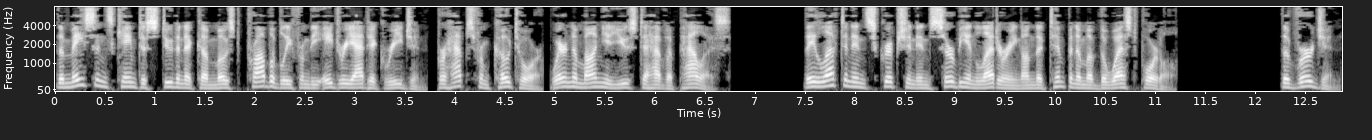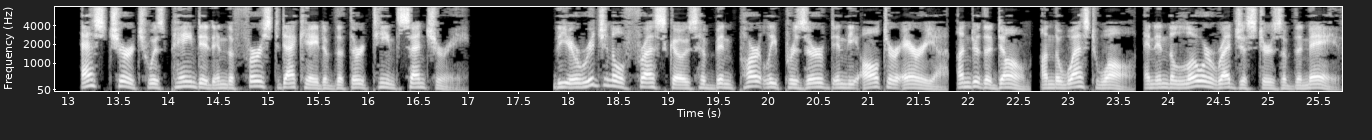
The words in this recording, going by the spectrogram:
The Masons came to Studenica most probably from the Adriatic region, perhaps from Kotor, where Nemanja used to have a palace. They left an inscription in Serbian lettering on the tympanum of the west portal. The Virgin's church was painted in the first decade of the 13th century. The original frescoes have been partly preserved in the altar area, under the dome, on the west wall, and in the lower registers of the nave.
